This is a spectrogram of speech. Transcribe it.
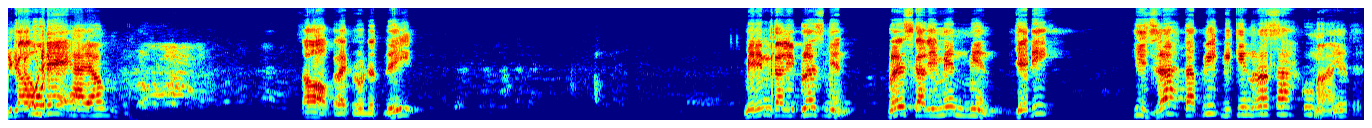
di KUD hayam. Sok rek rudet deui min kali plus min. Plus kali min min. Jadi hijrah tapi bikin resah kumaha ya teh?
